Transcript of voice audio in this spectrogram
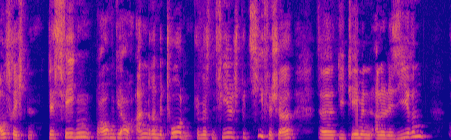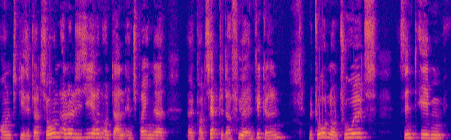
ausrichten. Deswegen brauchen wir auch andere Methoden. Wir müssen viel spezifischer äh, die Themen analysieren und die Situation analysieren und dann entsprechende äh, Konzepte dafür entwickeln. Methoden und Tools sind eben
